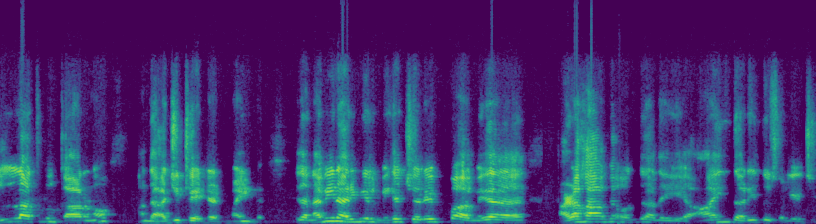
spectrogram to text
எல்லாத்துக்கும் காரணம் அந்த அஜிடேட்டட் மைண்ட் இதை நவீன அறிவியல் மிகச்சிறப்பா மிக அழகாக வந்து அதை ஆய்ந்து அறிந்து சொல்லிடுச்சு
